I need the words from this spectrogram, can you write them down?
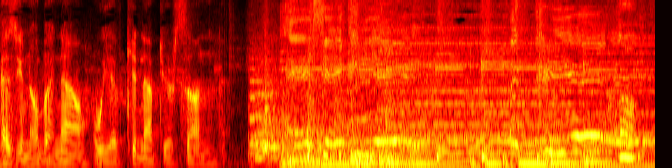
As you know by now, we have kidnapped your son. Oh,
